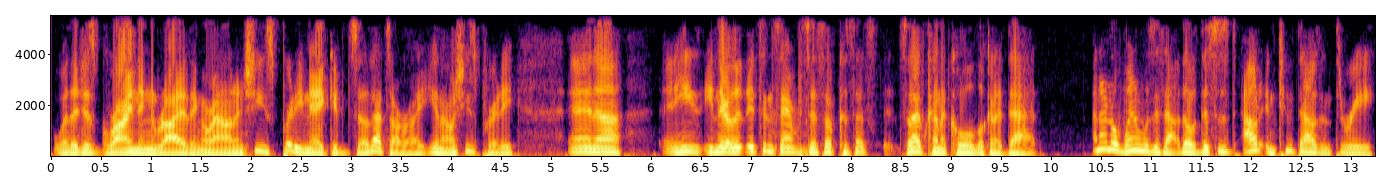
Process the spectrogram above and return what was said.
where they're just grinding and writhing around, and she's pretty naked, so that's all right. You know, she's pretty, and uh, and he, he there it's in San Francisco because that's so that's kind of cool looking at that. I don't know when was this out. though. this is out in 2003.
